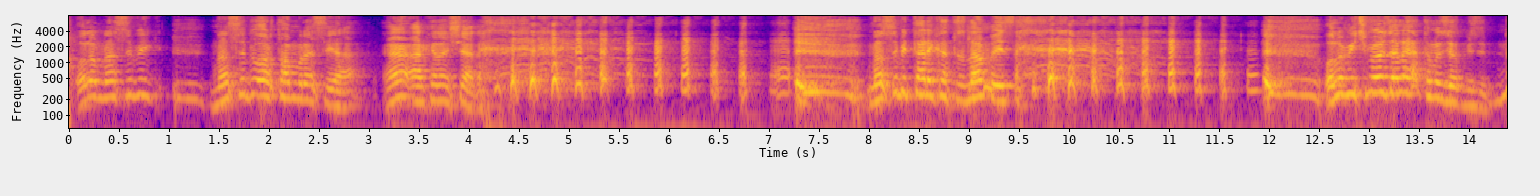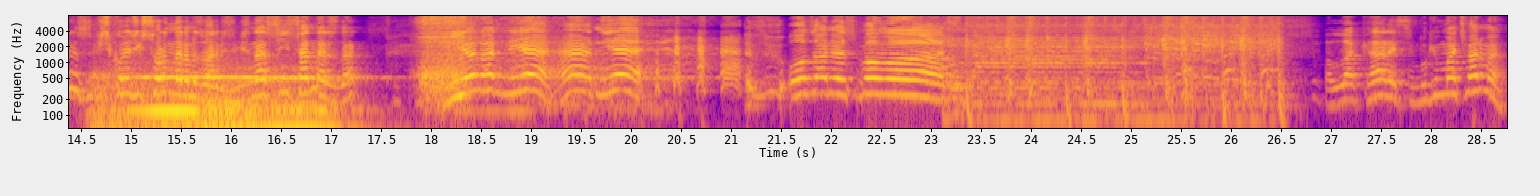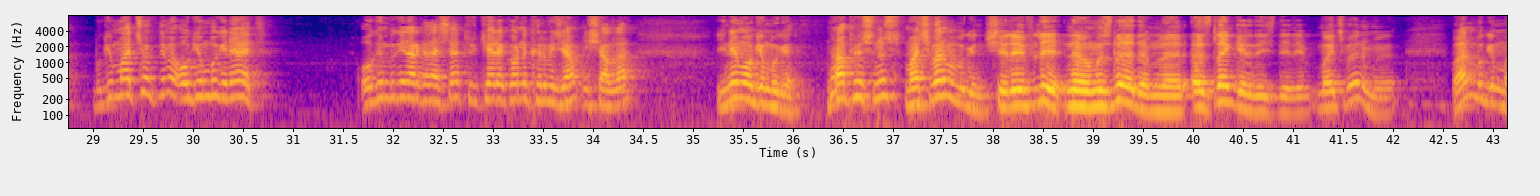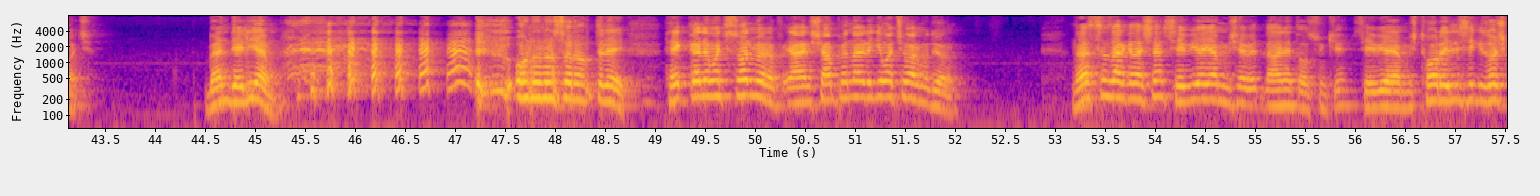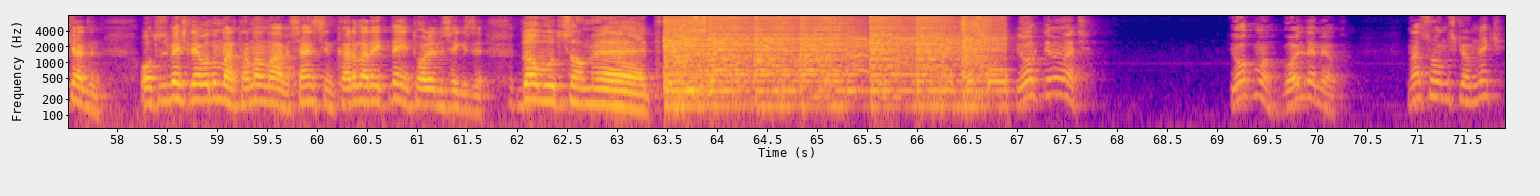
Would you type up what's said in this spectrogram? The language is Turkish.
Oğlum nasıl bir nasıl bir ortam burası ya? He arkadaşlar? nasıl bir tarikatız lan biz? Oğlum hiç mi özel hayatımız yok bizim? Nasıl psikolojik sorunlarımız var bizim? Biz nasıl insanlarız lan? Niye lan niye? He niye? Ozan Özpamuk. Allah kahretsin. Bugün maç var mı? Bugün maç yok değil mi? O gün bugün evet. O gün bugün arkadaşlar Türkiye rekorunu kırmayacağım inşallah. Yine mi o gün bugün? Ne yapıyorsunuz? Maç var mı bugün? Şerefli, namuslu adamlar, aslan kardeşlerim. Maç var mı? Var mı bugün maç? Ben deliyim. Nasıl Abdüley? Tek kale maçı sormuyorum. Yani Şampiyonlar Ligi maçı var mı diyorum. Nasılsınız arkadaşlar? Seviye yenmiş evet lanet olsun ki. Seviye yenmiş. Tor 58 hoş geldin. 35 level'ım var tamam abi sensin. Karılar ekleyin Tor 58'i. Davut Samet. Yok değil mi maç? Yok mu? Gol de mi yok? Nasıl olmuş gömlek?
